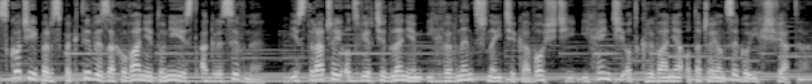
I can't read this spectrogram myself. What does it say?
Z kociej perspektywy zachowanie to nie jest agresywne, jest raczej odzwierciedleniem ich wewnętrznej ciekawości i chęci odkrywania otaczającego ich świata.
